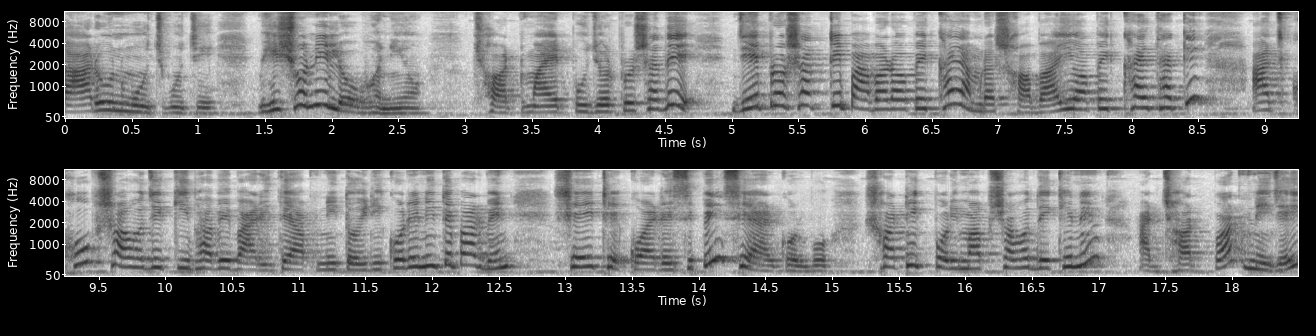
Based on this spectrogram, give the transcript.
দারুণ মুচমুচে। ভীষণই লোভনীয়। ছট মায়ের পুজোর প্রসাদে যে প্রসাদটি পাবার অপেক্ষায় আমরা সবাই অপেক্ষায় থাকি, আজ খুব সহজে কীভাবে বাড়িতে আপনি তৈরি করে নিতে পারবেন সেই ঠেকুয়ার রেসিপি শেয়ার করব। সঠিক পরিমাপ সহ দেখে নিন আর ঝটপট নিজেই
